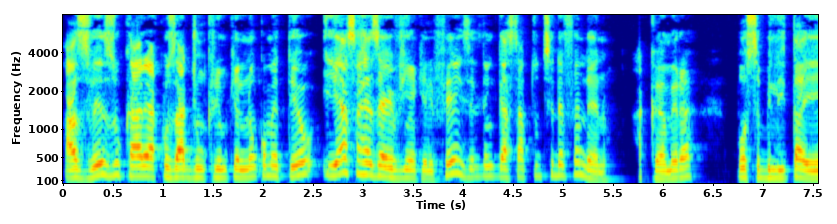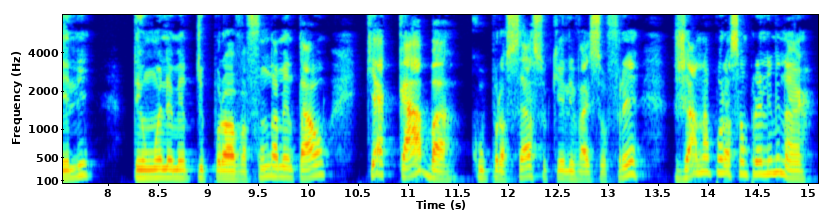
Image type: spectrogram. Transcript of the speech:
às vezes o cara é acusado de um crime que ele não cometeu e essa reservinha que ele fez, ele tem que gastar tudo se defendendo. A câmera possibilita ele ter um elemento de prova fundamental que acaba com o processo que ele vai sofrer já na apuração preliminar.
